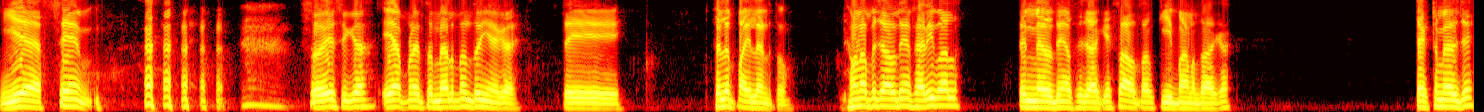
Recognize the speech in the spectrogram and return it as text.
Yeah, same. So ਇਹ ਸੀਗਾ ਇਹ ਆਪਣੇ ਤੋਂ ਮੈਲਬਨ ਤੋਂ ਹੀ ਹੈਗਾ ਤੇ ਫਿਲਿਪ ਆਈਲੈਂਡ ਤੋਂ ਹੁਣ ਆਪਾਂ ਚੱਲਦੇ ਆਂ ਫੈਰੀ ਵੱਲ ਤੇ ਮਿਲਦੇ ਆਂ ਉੱਥੇ ਜਾ ਕੇ ਹਿਸਾਬ ਕਿਤਾਬ ਕੀ ਬਣਦਾ ਹੈਗਾ ਟਿਕਟ ਮਿਲ ਜੇ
